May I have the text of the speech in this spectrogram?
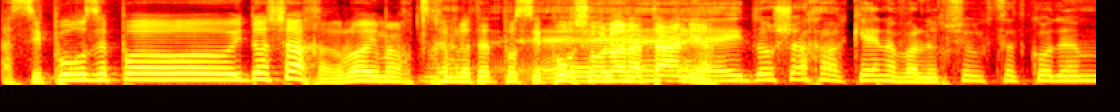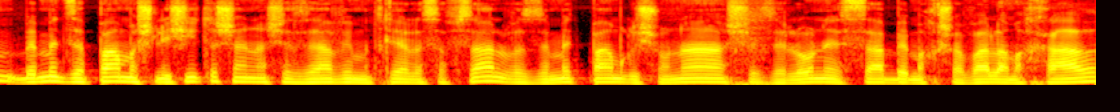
הסיפור זה פה עידו שחר, לא אם אנחנו צריכים לתת פה סיפור שהוא לא נתניה. אה, עידו שחר, כן, אבל אני חושב קצת קודם, באמת זו הפעם השלישית השנה שזהבי מתחיל על הספסל, וזו באמת פעם ראשונה שזה לא נעשה במחשבה למחר,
